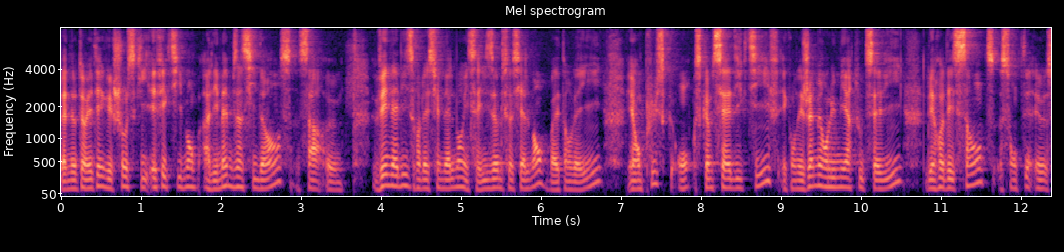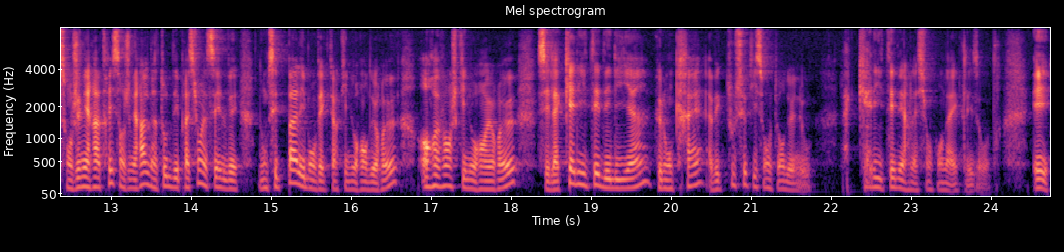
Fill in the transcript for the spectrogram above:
La notoriété est quelque chose qui effectivement a les mêmes incidences, ça euh, vénalise relationnellement et ça isole socialement, on va être envahi. Et en plus, comme c'est addictif et qu'on n'est jamais en lumière toute sa vie, les redescentes sont, euh, sont génératrices en général d'un taux de dépression assez élevé. Donc c'est pas les bons vecteurs qui nous rendent heureux. En revanche, qui nous rend heureux, c'est la qualité des liens que l'on crée avec tous ceux qui sont autour de nous la qualité des relations qu'on a avec les autres. Et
